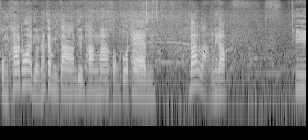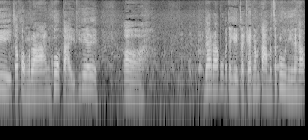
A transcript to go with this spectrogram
ผมคาดว่าเดี๋ยวน่าจะมีการเดินทางมาของตัวแทนด้านหลังนะครับ ที่เจ้าของร้านขั้วไก่ที่ได้ได้รับอุบัติเหตุจากแก๊สน้ำตาเมื่อสักครู่นี้นะครับ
